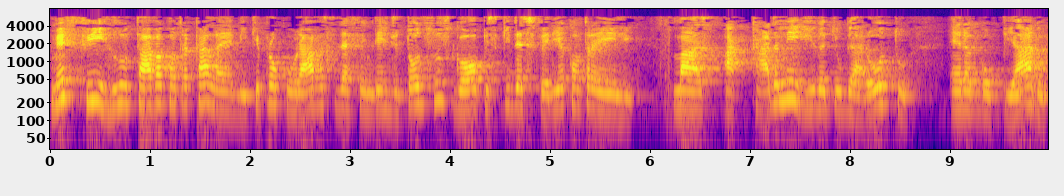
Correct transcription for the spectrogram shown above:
Mephir lutava contra Caleb, que procurava se defender de todos os golpes que desferia contra ele. Mas a cada medida que o garoto era golpeado,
